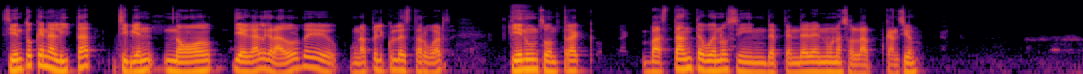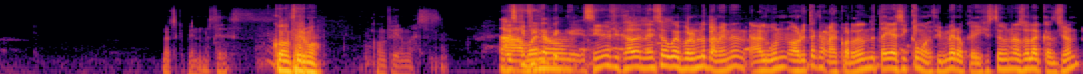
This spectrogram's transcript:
Siento que en Alita, si bien no llega al grado de una película de Star Wars, tiene un soundtrack bastante bueno sin depender en una sola canción. No sé qué opinan ustedes. Confirmo. Confirmas. Ah, es que bueno, fíjate que sí me he fijado en eso, güey. Por ejemplo, también en algún, ahorita que me acordé de un detalle así como efímero que dijiste de una sola canción.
